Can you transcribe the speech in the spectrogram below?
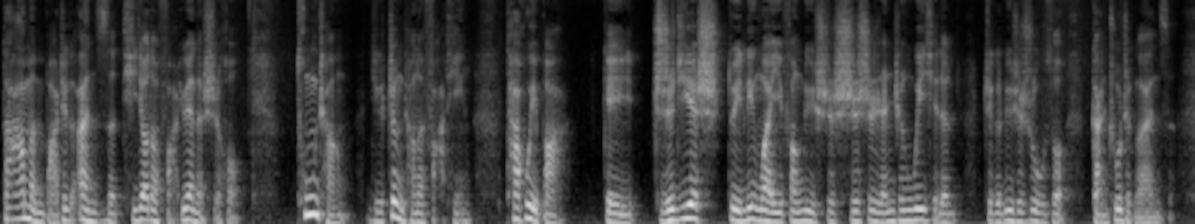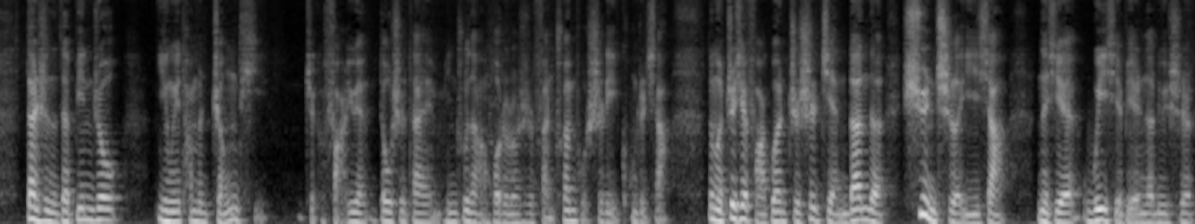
他们把这个案子提交到法院的时候，通常一个正常的法庭，他会把给直接是对另外一方律师实施人身威胁的这个律师事务所赶出整个案子。但是呢，在宾州，因为他们整体这个法院都是在民主党或者说是反川普势力控制下，那么这些法官只是简单的训斥了一下那些威胁别人的律师，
